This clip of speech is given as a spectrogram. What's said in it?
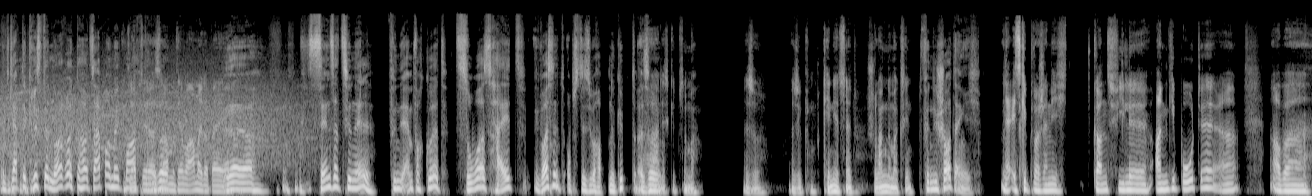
Und ich glaube, der Christian Neureuther hat es auch Mal Ich glaub, gemacht. der, also, war, der war auch mal dabei. Ja. ja, ja. Sensationell. Finde ich einfach gut. Sowas halt, ich weiß nicht, ob es das überhaupt noch gibt. Also, ah, das gibt's nicht mehr. Also, also kenne ich jetzt nicht, schon lange nicht mehr gesehen. finde ich schade eigentlich. Ja, es gibt wahrscheinlich ganz viele Angebote, ja, aber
